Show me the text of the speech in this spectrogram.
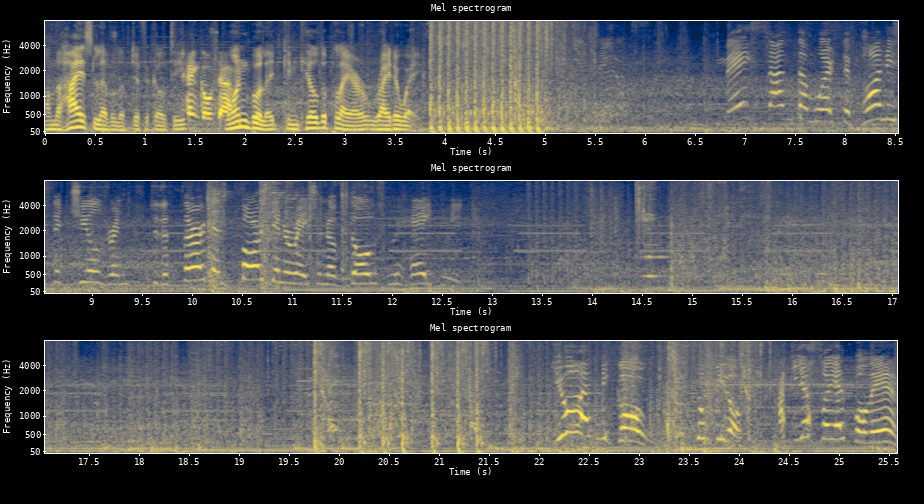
On the highest level of difficulty, one bullet can kill the player right away. May Santa Muerte punish the children to the third and fourth generation of those who hate me. You let me go, estúpido. Aquí yo soy el poder.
